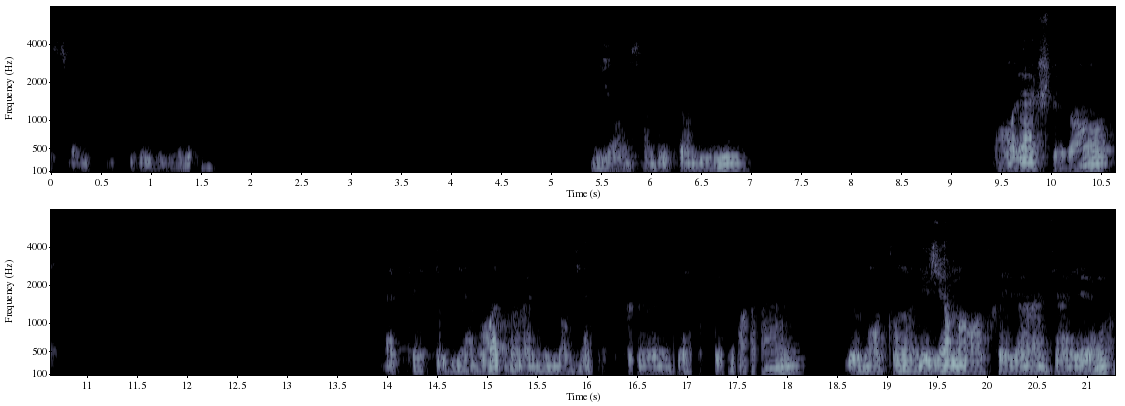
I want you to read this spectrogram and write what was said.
sur les cuisses ou les genoux. Les jambes sont détendues. On relâche le ventre. La tête est bien droite dans l'alignement de la colonne vertébrale. Le menton est légèrement rentré vers l'intérieur.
